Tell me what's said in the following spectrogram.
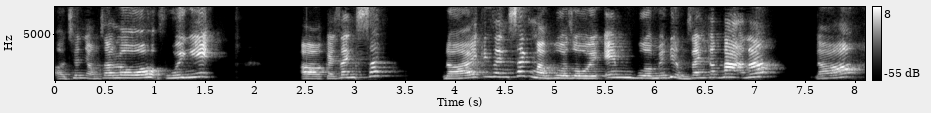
ở trên nhóm zalo phụ huynh ý. Uh, cái danh sách. Đấy cái danh sách mà vừa rồi em vừa mới điểm danh các bạn á. Đó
